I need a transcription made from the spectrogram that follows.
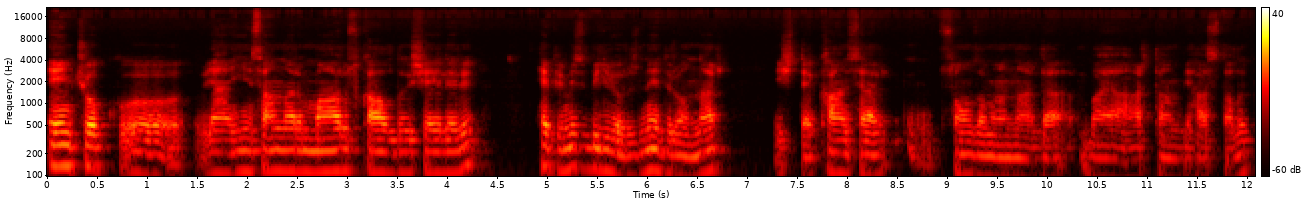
en çok e, yani insanların maruz kaldığı şeyleri hepimiz biliyoruz. Nedir onlar? İşte kanser son zamanlarda bayağı artan bir hastalık.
